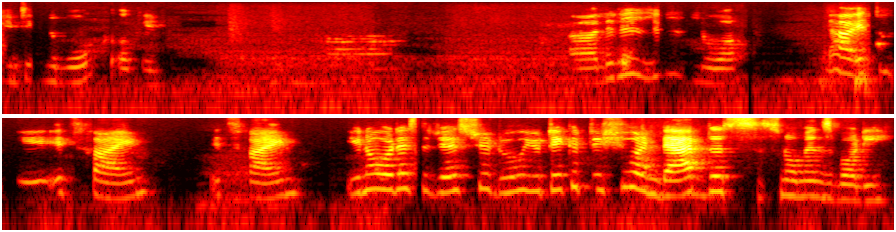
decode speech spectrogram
painting the book? Okay. Uh, little, little lower. Yeah, it's okay. It's fine. It's fine. You know what I suggest you do? You take a tissue and dab the snowman's body.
